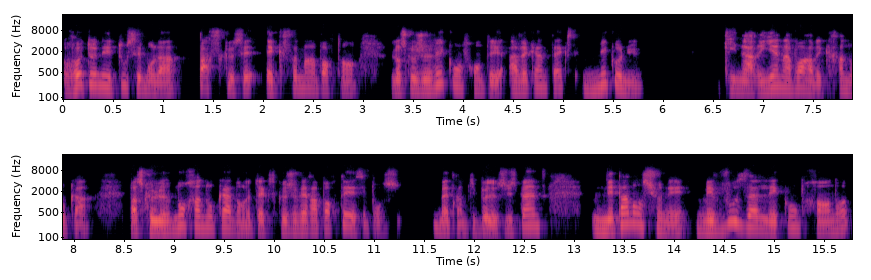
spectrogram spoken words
retenez tous ces mots-là parce que c'est extrêmement important lorsque je vais confronter avec un texte méconnu qui n'a rien à voir avec Hanouka, parce que le mot Hanouka dans le texte que je vais rapporter, c'est pour mettre un petit peu de suspense, n'est pas mentionné, mais vous allez comprendre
